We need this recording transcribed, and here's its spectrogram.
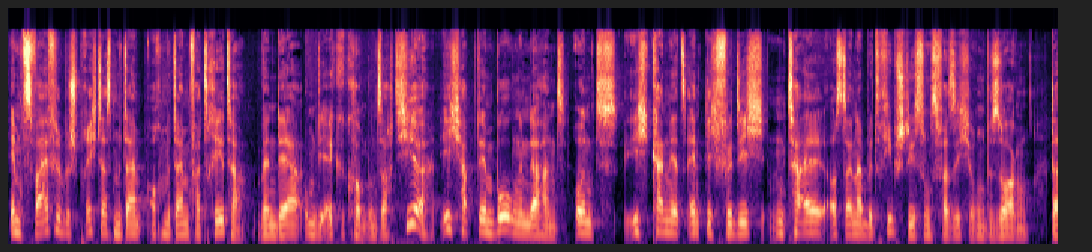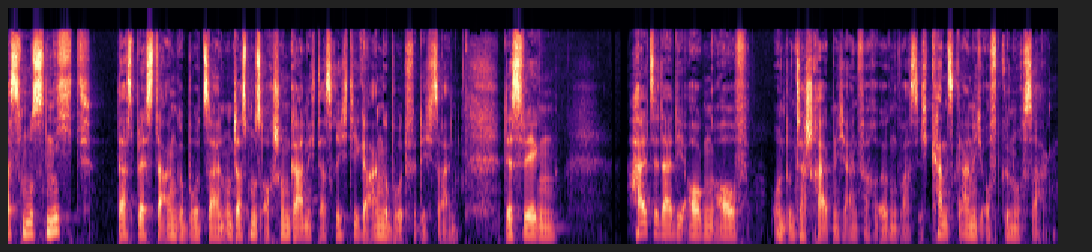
Im Zweifel besprech das mit deinem, auch mit deinem Vertreter, wenn der um die Ecke kommt und sagt, hier, ich habe den Bogen in der Hand und ich kann jetzt endlich für dich einen Teil aus deiner Betriebsschließungsversicherung besorgen. Das muss nicht das beste Angebot sein und das muss auch schon gar nicht das richtige Angebot für dich sein. Deswegen halte da die Augen auf und unterschreib nicht einfach irgendwas. Ich kann es gar nicht oft genug sagen.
